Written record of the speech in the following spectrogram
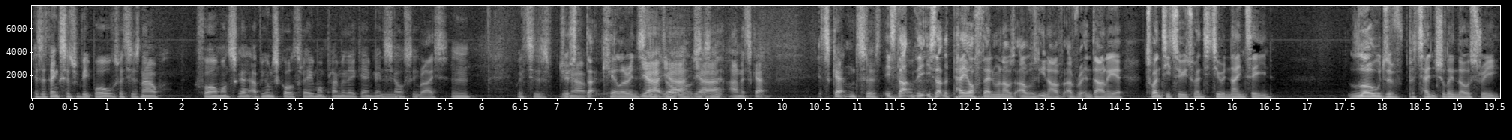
is the thing since we beat Wolves, which is now four months ago. Have we only scored three in one Premier League game against mm, Chelsea? Right. Mm. Which is Just you know, that killer instinct yeah, almost, yeah, isn't it? and it's getting it's getting to Is that the is that the payoff then when I was I was you know I've, I've written down here 22, 22 and 19 loads of potential in those three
